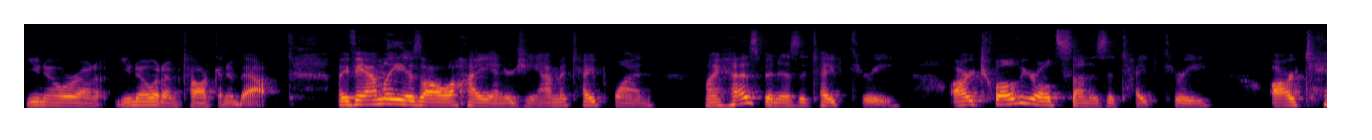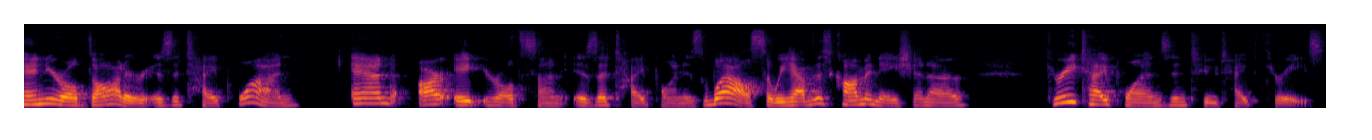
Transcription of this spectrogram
you know, where you know what I'm talking about. My family is all high energy. I'm a type one. My husband is a type three. Our 12 year old son is a type three. Our 10 year old daughter is a type one. And our eight year old son is a type one as well. So we have this combination of three type ones and two type threes.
